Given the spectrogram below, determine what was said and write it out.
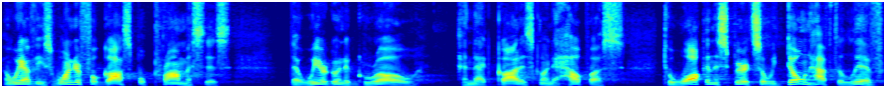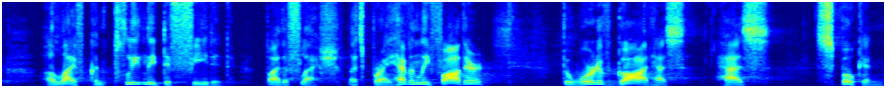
and we have these wonderful gospel promises that we are going to grow and that God is going to help us to walk in the Spirit so we don't have to live a life completely defeated by the flesh. Let's pray. Heavenly Father, the Word of God has, has spoken,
